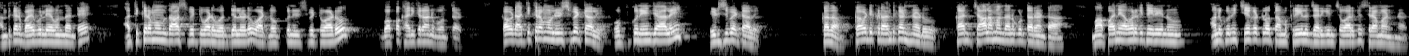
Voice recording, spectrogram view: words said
అందుకని బైబిల్ ఏముందంటే అతిక్రమం దాచిపెట్టేవాడు వద్దెలడు వాటిని ఒప్పుకుని విడిచిపెట్టేవాడు గొప్ప కనికిరాన్ని పొందుతాడు. కాబట్టి అతిక్రమం విడిచిపెట్టాలి. ఒప్పుకుని ఏం చేయాలి? విడిచిపెట్టాలి. కదా? కాబట్టి ఇక్కడ అందుకంటున్నాడు కానీ చాలామంది అనుకుంటారంట మా పని ఎవరికి తెలియను? అనుకుని చీకట్లో తమ క్రియలు జరిగించే వారికి శ్రమ అంటున్నాడు.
